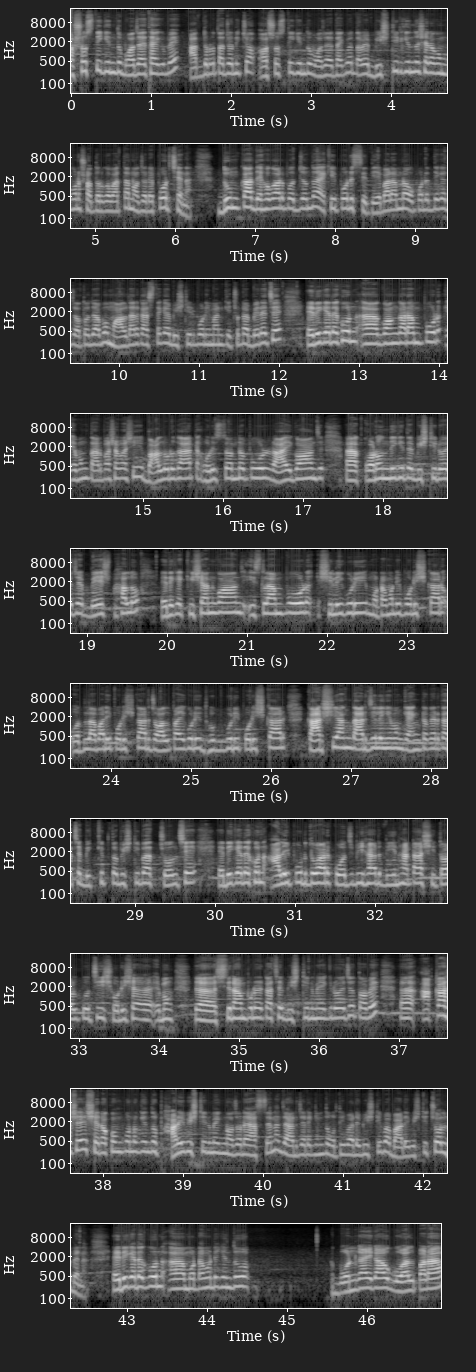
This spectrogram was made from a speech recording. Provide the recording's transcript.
অস্বস্তি কিন্তু বজায় থাকবে, আর্দ্রতাজনিত অস্বস্তি কিন্তু বজায় থাকবে, তবে বৃষ্টির কিন্তু সেরকম কোনো সতর্কবার্তা নজরে পড়ছে না। দুমকা, দেহগড় পর্যন্ত একই পরিস্থিতি। এবার আমরা উপরের দিকে যত যাব, মালদার কাছ থেকে বৃষ্টির পরিমাণ কিছুটা বেড়েছে। এদিকে দেখুন গঙ্গারামপুর এবং তার পাশাপাশি বালুরঘাট, হরিশ্চন্দ্রপুর, রায়গঞ্জ করণদিঘিতে বৃষ্টি রয়েছে, বেশ ভালো। এদিকে কিষানগঞ্জ, ইসলামপুর, শিলিগুড়ি মোটামুটি পরিষ্কার, ওদলাবাড়ি পরিষ্কার, জলপাইগুড়ি, ধূপগুড়ি পরিষ্কার, কার্শিয়াং, দার্জিলিং এবং গ্যাংটকের কাছে বিক্ষিপ্ত বৃষ্টিপাত চলছে। এদিকে দেখুন, আলিপুরদুয়ার, কোচবিহার, দিনহাটা, শীতলকুচি, সরিষা এবং শ্রীরামপুরের কাছে বৃষ্টির মেঘ রয়েছে। তবে আকাশে সেরকম কোনো কিন্তু ভারী বৃষ্টির মেঘ নজরে আসছে না, যার জেরে কিন্তু অতি ভারী বৃষ্টি বা ভারী বৃষ্টি চলবে না। এদিকে দেখুন মোটামুটি কিন্তু বনগাইগাঁও, গোয়ালপাড়া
